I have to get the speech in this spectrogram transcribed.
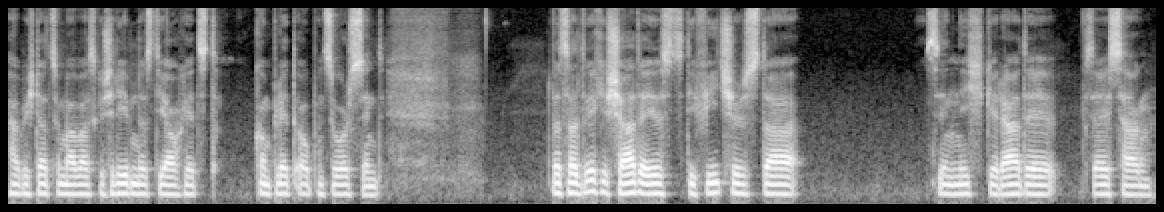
habe ich dazu mal was geschrieben, dass die auch jetzt komplett Open Source sind. Was halt wirklich schade ist, die Features da sind nicht gerade, wie soll ich sagen,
